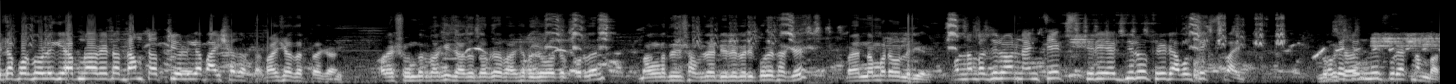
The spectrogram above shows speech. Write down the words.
এটা পড়বে হলে গিয়ে আপনার এটার দাম চাচ্ছি হলে গিয়ে বাইশ হাজার টাকা। বাইশ হাজার টাকা। অনেক সুন্দর পাখি যাদের দরকার ভাইয়ের সাথে যোগাযোগ করবেন। বাংলাদেশে সব জায়গায় ডেলিভারি করে থাকে। ভাইয়ের নাম্বারটা বলে দিয়ে phone number zero nine six three eight zero three double six five. Location Mirpur এক নাম্বার।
